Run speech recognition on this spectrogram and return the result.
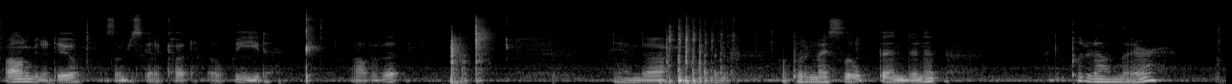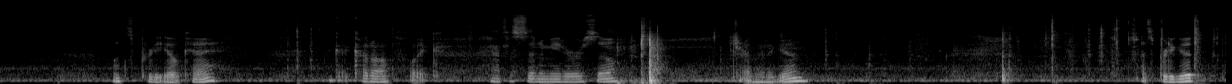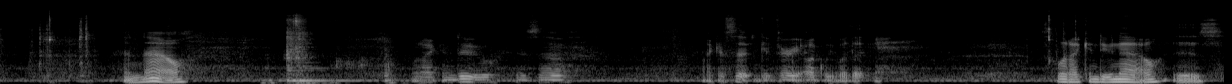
all I'm gonna do is I'm just gonna cut a lead off of it, and uh, I'll put a nice little bend in it. I can put it on there. Looks pretty okay. I think I cut off like half a centimeter or so. Try that again. That's pretty good. And now, what I can do is, uh, like I said, get very ugly with it. So what I can do now is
